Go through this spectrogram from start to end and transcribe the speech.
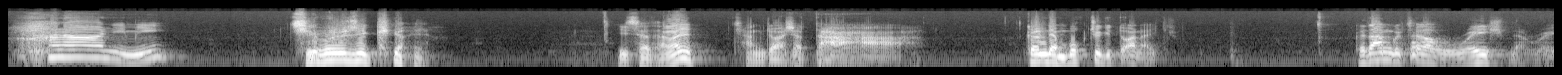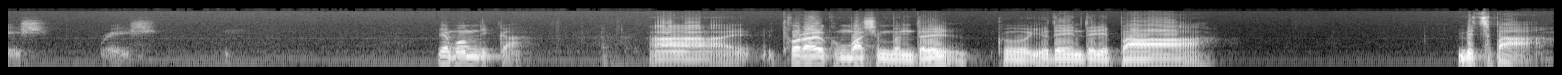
하나님이 집을 지켜야 이 세상을 창조하셨다. 그런데 목적이 또 하나 있죠. 그 다음 글자가 레이시입니다. 레이시. 레이시. 이게 뭡니까? 아, 토라를 공부하신 분들, 그 유대인들이 바, 미츠바,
